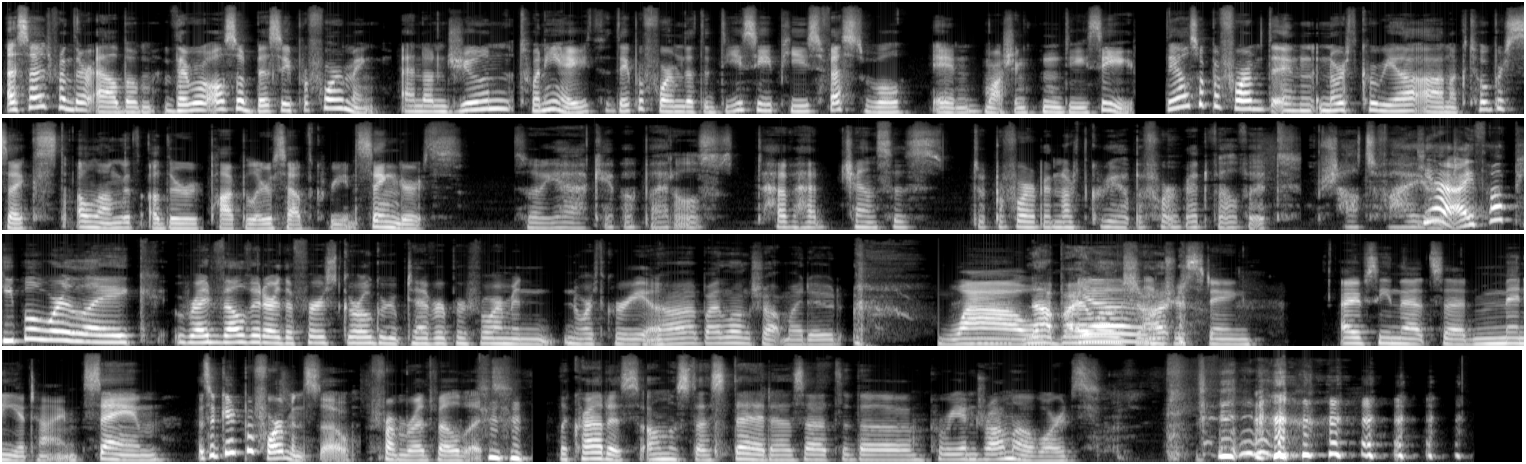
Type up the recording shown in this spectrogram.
Aside from their album, they were also busy performing, and on June 28th, they performed at the DC Peace Festival in Washington, D.C. They also performed in North Korea on October 6th, along with other popular South Korean singers. So, yeah, K pop idols have had chances to perform in North Korea before Red Velvet. Shots fired. Yeah, I thought people were like Red Velvet are the first girl group to ever perform in North Korea. Not by long shot, my dude. Wow. Not by a Yeah. long shot. Interesting. I've seen that said many a time. Same. It's a good performance, though, from Red Velvet. the crowd is almost as dead as at the Korean Drama Awards.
